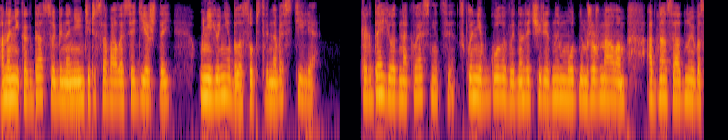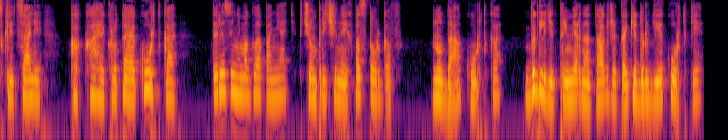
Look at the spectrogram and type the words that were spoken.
Она никогда особенно не интересовалась одеждой, у нее не было собственного стиля. Когда ее одноклассницы, склонив головы над очередным модным журналом, одна за одной восклицали «Какая крутая куртка!», Тереза не могла понять, в чем причина их восторгов. Ну да, куртка. Выглядит примерно так же, как и другие куртки.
